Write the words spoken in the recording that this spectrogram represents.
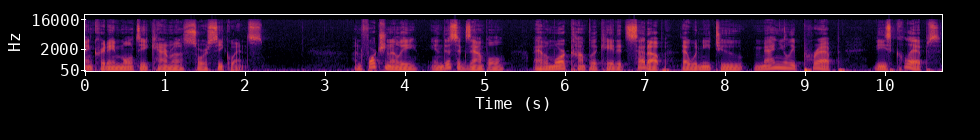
and create a multi-camera source sequence. Unfortunately, in this example, I have a more complicated setup that would need to manually prep these clips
